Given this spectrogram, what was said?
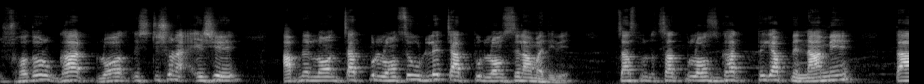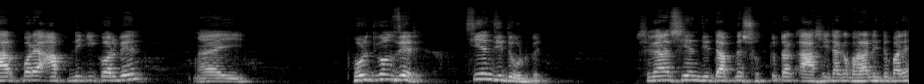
সদরঘাট লঞ্চ স্টেশনে এসে আপনি লঞ্চ চাঁদপুর লঞ্চে উঠলে চাঁদপুর লঞ্চে নামা দিবে। চাঁদপুর চাঁদপুর লঞ্চ ঘাট থেকে আপনি নামে তারপরে আপনি কি করবেন? এই ফরিদগঞ্জের সিএনজিতে উঠবেন। সেখানে সিএনজিতে আপনি সত্তর টাকা, আশি টাকা ভাড়া নিতে পারে।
